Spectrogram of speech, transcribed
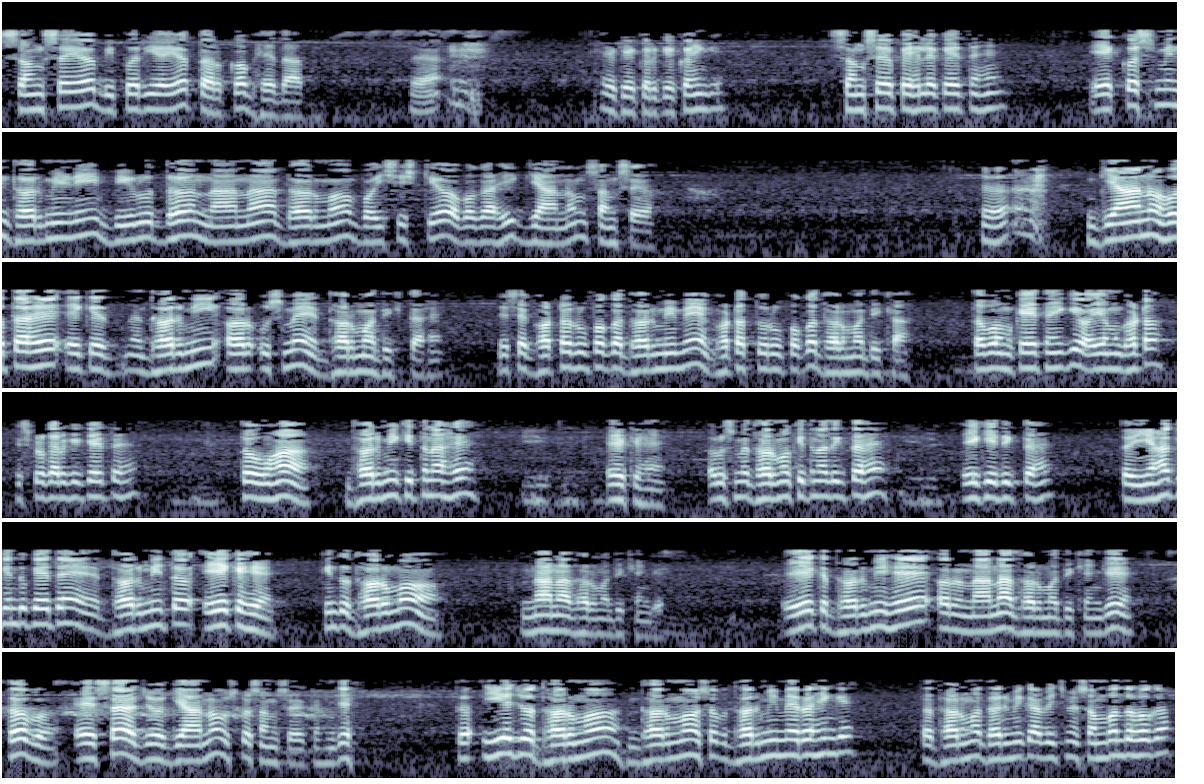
संशय विपर्य तर्क, भेदात। एक एक करके कहेंगे। संशय पहले कहते हैं। एकस्मिन धर्मिणी विरुद्ध नाना धर्म वैशिष्ट्य अवगाही ज्ञानम संशय। ज्ञान होता है, एक धर्मी और उसमें धर्म दिखता है। जैसे घट रूप का धर्मी में घटत्व रूप का धर्म दिखा। तब हम कहते हैं कि अयम घट, इस प्रकार के कहते हैं। तो वहाँ धर्मी कितना है? एक है। और उसमें धर्म कितना दिखता है? एक ही दिखता है। तो यहाँ किंतु कहते हैं, धर्मी तो एक है, किंतु धर्म, नाना धर्म दिखेंगे। एक धर्मी है और नाना धर्म दिखेंगे, तब ऐसा जो ज्ञान हो उसको संशय कहेंगे। तो ये जो धर्म धर्म सब धर्मी में रहेंगे तो धर्म धर्मी का बीच में संबंध होगा।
